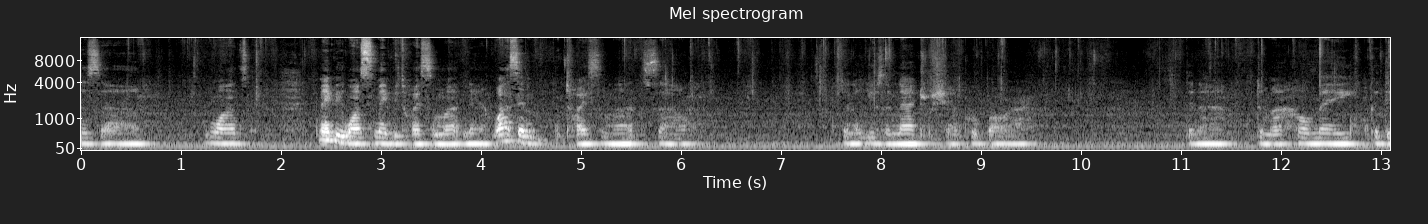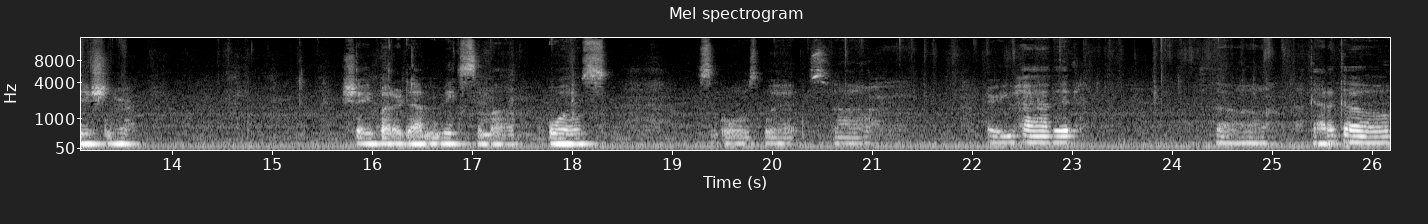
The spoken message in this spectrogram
use uh, once, maybe once, maybe twice a month now. Well, I said twice a month, so then I use a natural shampoo bar. Then I do my homemade conditioner, shea butter that I mix some uh, oils, some oils with. So there you have it. So I gotta go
